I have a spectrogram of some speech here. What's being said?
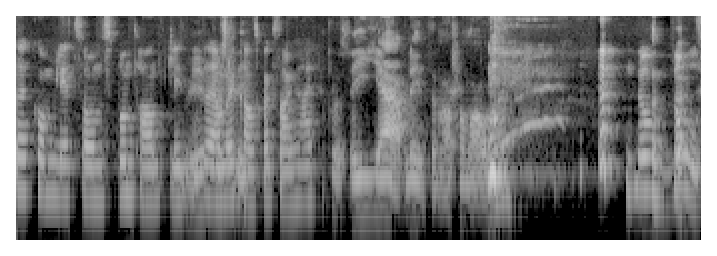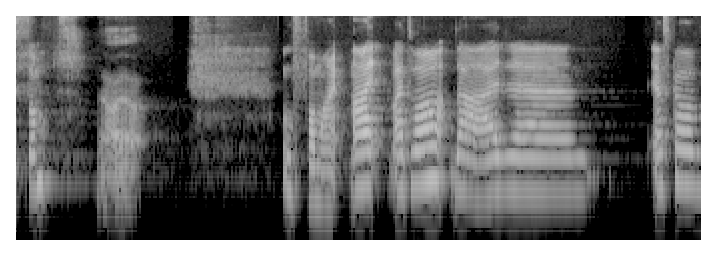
det kom litt sånn spontant litt eh, amerikansk aksent her. Plutselig jævlig internasjonal. Noe voldsomt. Ja, ja. Uff a meg. Nei, veit du hva? Det er eh, Jeg skal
